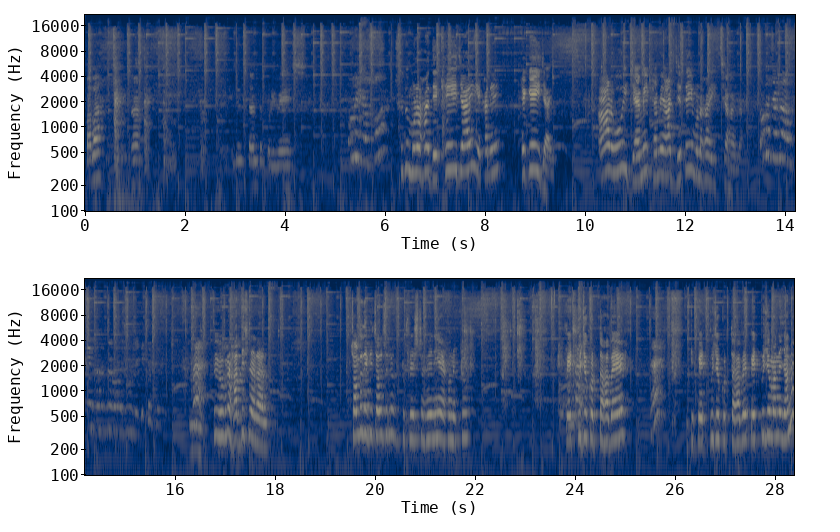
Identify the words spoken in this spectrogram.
বাবা হ্যাঁ। দুর্দান্ত পরিবেশ। শুধু মনে হয় দেখেই যাই, এখানে থেকেই যাই। আর ওই জ্যামে ঠ্যামে আর যেতেই মনে হয় ইচ্ছা হয় না। তুই ওখানে হাত দিস না লাল। চলো দেখি চলো চলো একটু ফ্রেশটা হয়ে নিয়ে এখন একটু পেট পুজো করতে হবে। একটু পেট পুজো করতে হবে। পেট পুজো মানে জানো?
